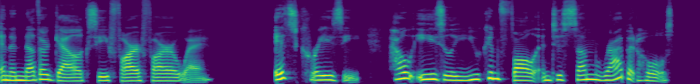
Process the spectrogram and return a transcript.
in another galaxy far, far away. It's crazy how easily you can fall into some rabbit holes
